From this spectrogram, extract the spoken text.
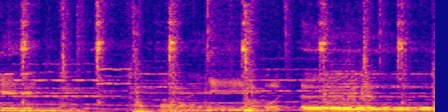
กิน ไม่อดเอ่ย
